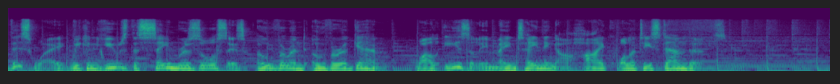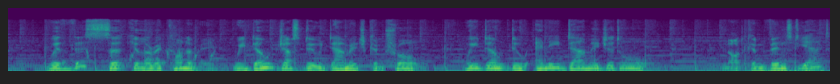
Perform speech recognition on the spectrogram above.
This way, we can use the same resources over and over again, while easily maintaining our high-quality standards. With this circular economy, we don't just do damage control, we don't do any damage at all. Not convinced yet?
